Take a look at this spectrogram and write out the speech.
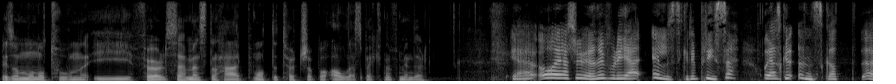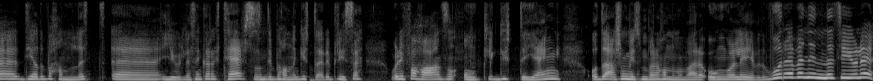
litt sånn monotone i følelse, mens den her på en måte toucha på alle aspektene for min del. Jeg, å, jeg er så uenig, fordi jeg elsker reprise. Og jeg skulle ønske at eh, de hadde behandlet eh, Julie sin karakter sånn som de behandler gutta i reprise. Hvor de får ha en sånn ordentlig guttegjeng, og det er så mye som bare handler om å være ung og levende. Hvor er venninnene til Julie?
